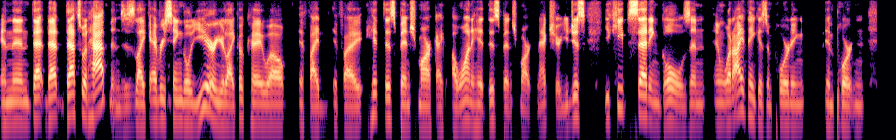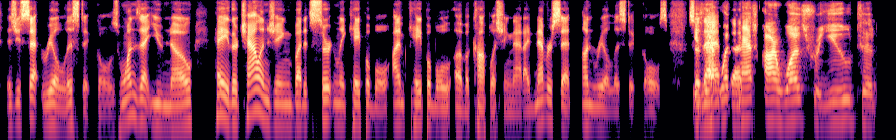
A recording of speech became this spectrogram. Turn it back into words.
And then that that that's what happens is like every single year you're like, okay, well, if I if I hit this benchmark, I, I want to hit this benchmark next year. You just you keep setting goals and and what I think is important important is you set realistic goals, ones that you know hey, they're challenging, but it's certainly capable. I'm capable of accomplishing that. I'd never set unrealistic goals. So Is that, that what uh, NASCAR was for you to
